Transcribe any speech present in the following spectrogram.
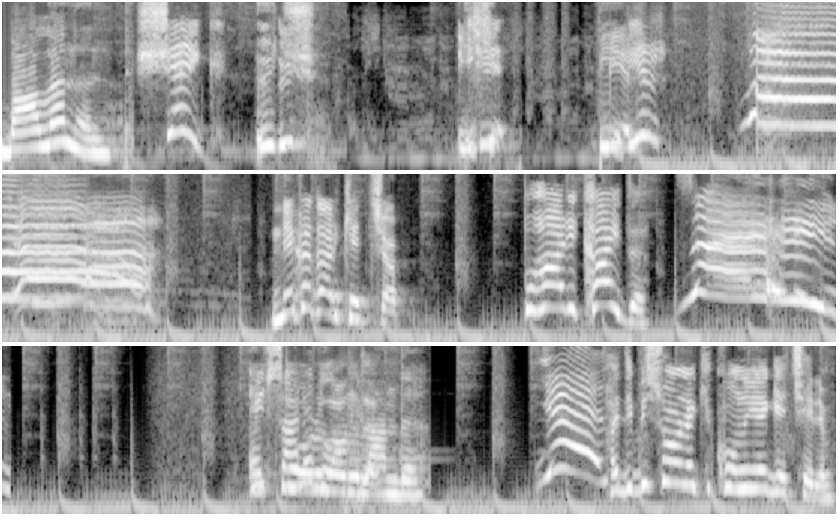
Bağlanın. Shake. 3, 2 1. 1 Ne kadar ketçap? Bu harikaydı. Efsane doğrulandı. doğrulandı. Hadi bir sonraki konuya geçelim.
